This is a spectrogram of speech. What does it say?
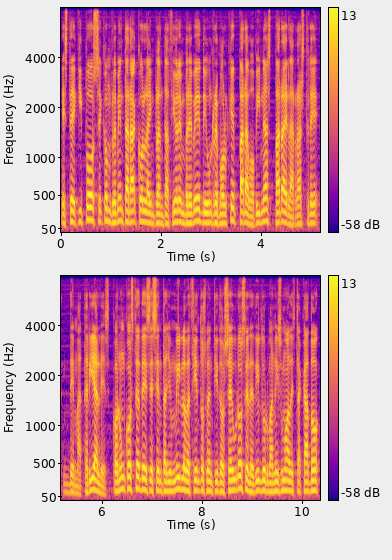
Este equipo se complementará con la implantación en breve de un remolque para bobinas para el arrastre de materiales. Con un coste de 61.922 euros, el edil de urbanismo ha destacado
